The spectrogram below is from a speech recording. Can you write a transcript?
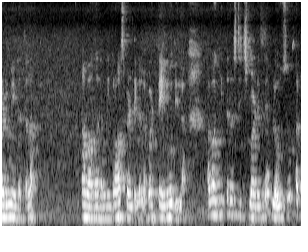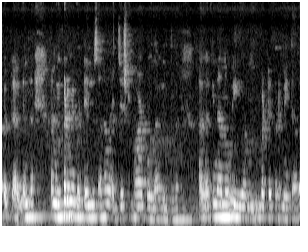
ಕಡಿಮೆ ಇರುತ್ತಲ್ಲ. ಆವಾಗ ನಮಗೆ ಕ್ರಾಸ್ ಬೆಲ್ಟಿಗೆಲ್ಲ ಬಟ್ಟೆ ಇರೋದಿಲ್ಲ. ಆವಾಗ ಈ ಥರ ಸ್ಟಿಚ್ ಮಾಡಿದರೆ ಬ್ಲೌಸು ಪರ್ಫೆಕ್ಟಾಗಿ ಅಂದರೆ ನಮಗೆ ಕಡಿಮೆ ಬಟ್ಟೆಯಲ್ಲೂ ಸಹ ನಾವು ಅಡ್ಜಸ್ಟ್ ಮಾಡ್ಬೋದಾಗಿರ್ತದೆ. ಹಾಗಾಗಿ ನಾನು ಈಗ ಬಟ್ಟೆ ಕಡಿಮೆ ಇದ್ದಾಗ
